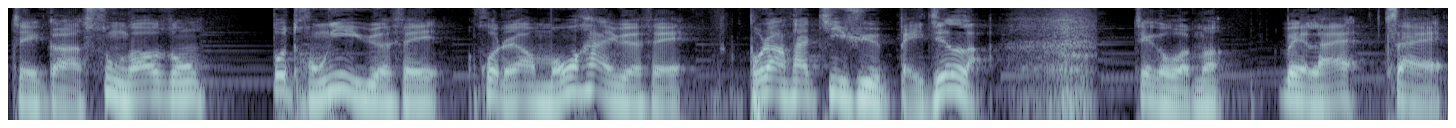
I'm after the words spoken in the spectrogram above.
这个宋高宗不同意岳飞，或者要谋害岳飞，不让他继续北进了？这个我们未来在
